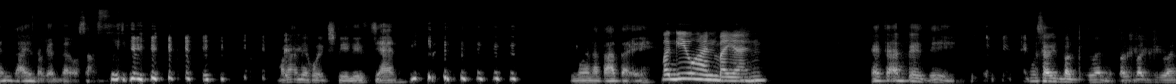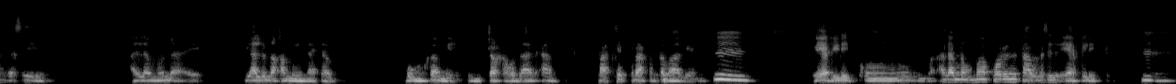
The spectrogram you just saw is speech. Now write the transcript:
Yan tayo maganda usap. Marami akong experience yan. yung mga natatae. Bagyuhan ba yan? Kahit saan pwede. Hindi mo sabi bagyuan. eh. Pag bagyuan kasi, alam mo na eh. Lalo na kami nasa boom kami. Yung truck ako dati. Ah, basket truck ang tawagin. Hmm. Airlift. Kung alam ng mga foreigner tawag kasi airlift. Mm.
